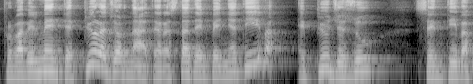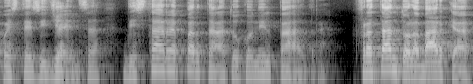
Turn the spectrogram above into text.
probabilmente più la giornata era stata impegnativa e più Gesù sentiva questa esigenza di stare appartato con il Padre. Frattanto la barca,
